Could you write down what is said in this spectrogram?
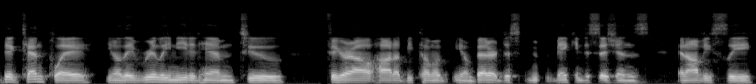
Big Ten play, you know, they really needed him to figure out how to become a you know better just making decisions and obviously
